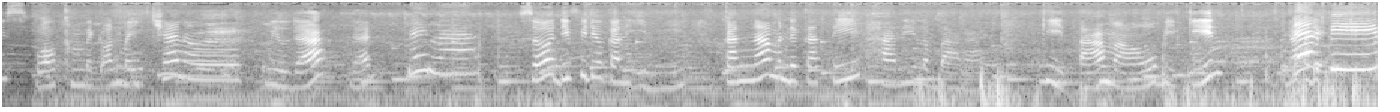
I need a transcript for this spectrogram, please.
guys, welcome back on my channel Wilda dan Bella. So di video kali ini karena mendekati hari lebaran kita mau bikin Baby.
